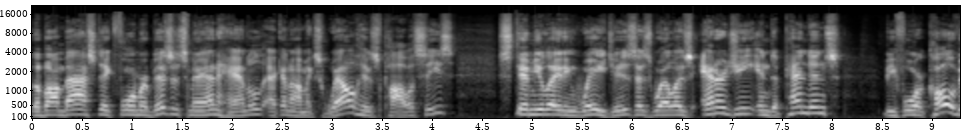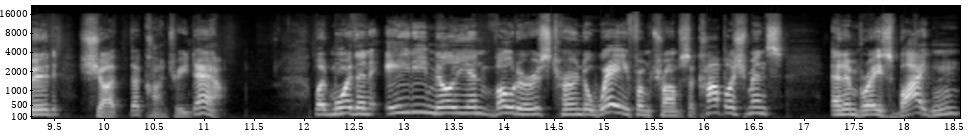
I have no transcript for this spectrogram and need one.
The bombastic former businessman handled economics well, his policies, stimulating wages as well as energy independence before COVID shut the country down. But more than 80 million voters turned away from Trump's accomplishments and embraced Biden,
